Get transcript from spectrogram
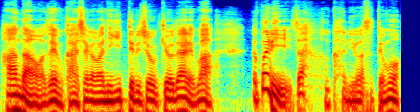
判断は全部会社側が握ってる状況であればやっぱり裁判官に言わせても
